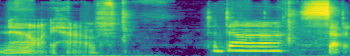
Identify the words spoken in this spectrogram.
Now I have, ta-da, seven.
